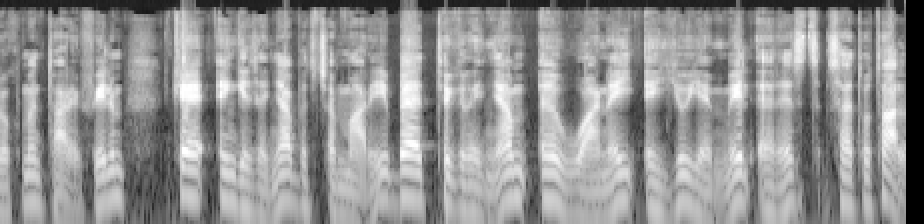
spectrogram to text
ዶክመንታሪ ፊልም ከእንግሊዝኛ በተጨማሪ በትግርኛም እዋነይ እዩ የሚል ርዕስ ሰጥቶታል።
